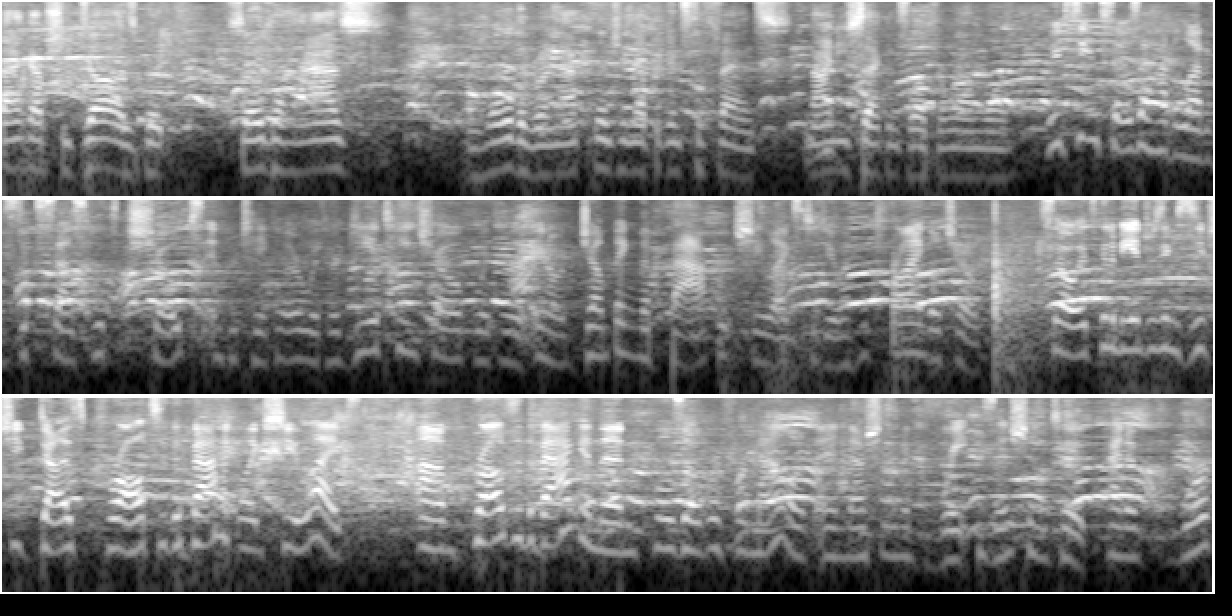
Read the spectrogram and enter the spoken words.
back up. She does, but Souza has a hold of her, now clinching up against the fence. 90 seconds left in round one. We've seen Souza have a lot of success with chokes in particular, with her guillotine choke, with her, you know, jumping the back, which she likes to do, and her triangle choke. So it's going to be interesting to see if she does crawl to the back like she likes. Um, crawls to the back and then pulls over for mount, and now she's in a great position to kind of work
